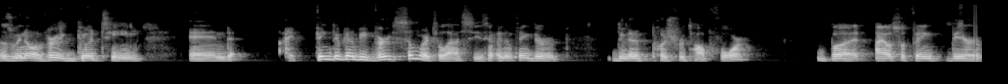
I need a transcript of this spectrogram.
as we know, a very good team, and I think they're going to be very similar to last season. I don't think they're they're going to push for top four but I also think they're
